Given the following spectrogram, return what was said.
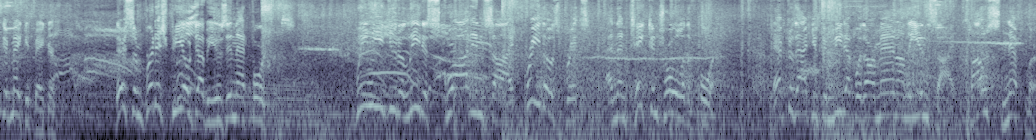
You could make it, Baker. There's some British POWs in that fortress. We need you to lead a squad inside, free those Brits, and then take control of the fort. After that, you can meet up with our man on the inside, Klaus Neffler.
